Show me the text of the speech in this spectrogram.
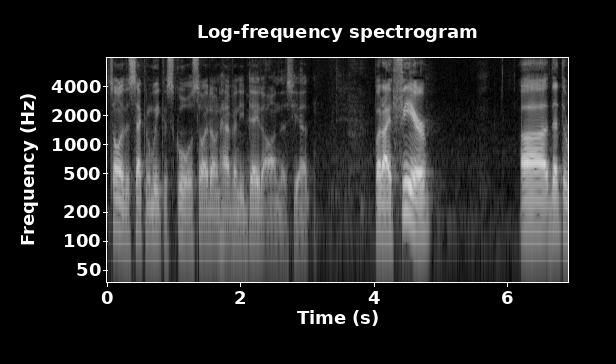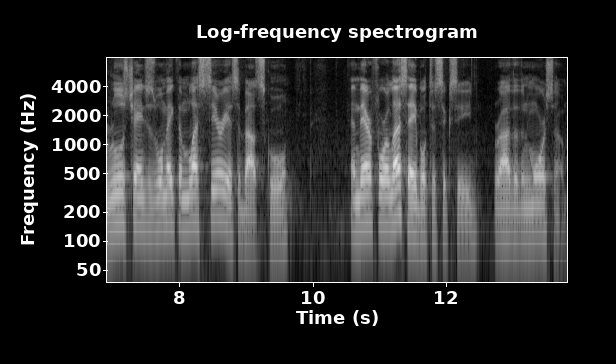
it's only the second week of school, so I don't have any data on this yet, but I fear uh, that the rules changes will make them less serious about school and therefore less able to succeed rather than more so.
